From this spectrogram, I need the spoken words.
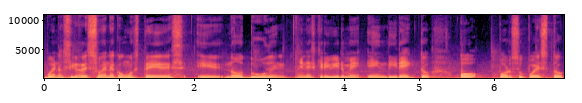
bueno, si resuena con ustedes, eh, no duden en escribirme en directo o por supuesto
